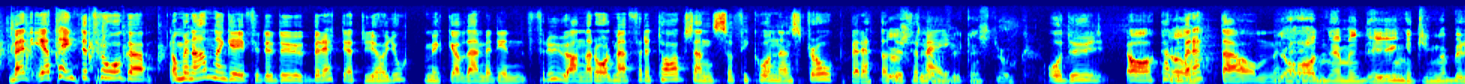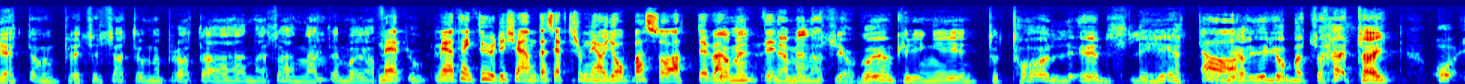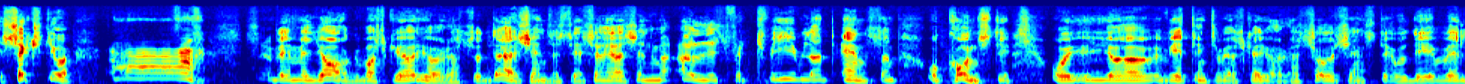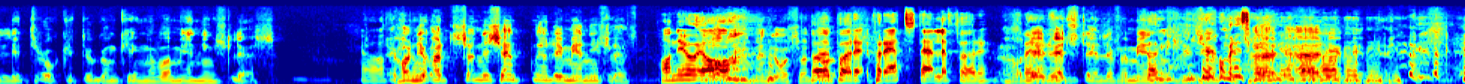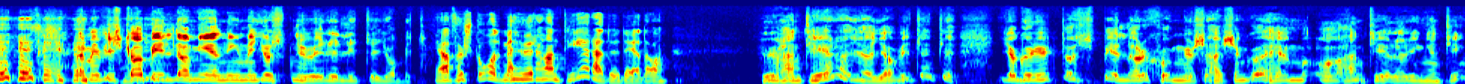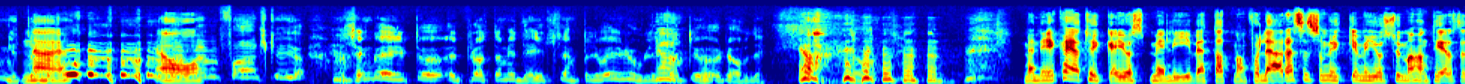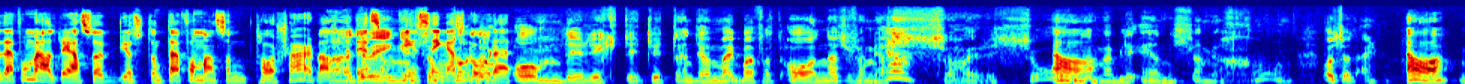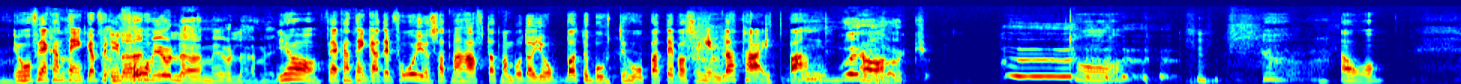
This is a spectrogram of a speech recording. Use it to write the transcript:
Men jag tänkte fråga om en annan grej, för du berättade att du har gjort mycket av det här med din fru Anna Roll, men för ett tag sedan så fick hon en stroke berättade Just du för det, mig. Fick en stroke. Och du, ja, kan ja. du berätta om Ja, nej, men det är ju ingenting att berätta. Hon plötsligt satt hon och pratade en massa annat än vad jag men, förstod. Men jag tänkte hur det kändes eftersom ni har jobbat så att det var... Ja, men, nej, men alltså, jag går ju omkring i en total ödslighet. Ja. Och vi har ju jobbat så här tajt och 60 år. Ah! Vem är jag? Vad ska jag göra? Så där kändes det. Så jag kände mig alldeles förtvivlat ensam och konstig. Och jag vet inte vad jag ska göra. Så känns det. Och det är väldigt tråkigt att gå omkring och vara meningslös. Ja, har ni, varit, har ni känt när det är meningslöst? Har ni, ja, ja. men då, så då, på, på rätt ställe för... Ja, det är rätt ställe för meningslöshet. här, här är ja, men vi ska bilda mening, men just nu är det lite jobbigt. Jag förstår, men hur hanterar du det då? Hur hanterar jag? Jag vet inte. Jag går ut och spelar och sjunger så här, sen går jag hem och hanterar ingenting. Utan Nej. Ja. Vad fan ska jag göra? Och sen går jag ut och pratar med dig till exempel. Det var ju roligt Ja. att du hörde av dig. Ja. Men det kan jag tycka just med livet, att man får lära sig så mycket, men just hur man hanterar sig, där får man aldrig, alltså just sånt där får man som tar själv allt. Ja, det, var som finns som inga skolor. om det riktigt, utan det har man ju bara fått ana sig fram. Jaså, har det så Ja. när man blir ensam? Jaha. Och sådär. Ja, jo, för jag kan tänka, för jag det lär får... mig och lär mig och lär mig. Ja, för jag kan tänka att det får just att man haft att man både har jobbat och bott ihop, att det var så himla tajt band. Ja. Oerhört. Ja. ja.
